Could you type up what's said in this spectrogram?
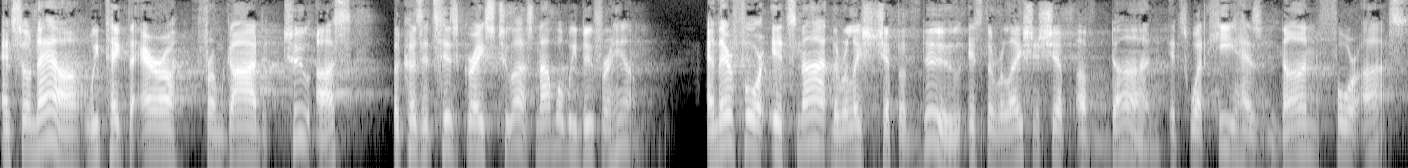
And so now we take the arrow from God to us because it's His grace to us, not what we do for Him. And therefore, it's not the relationship of do, it's the relationship of done. It's what He has done for us.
